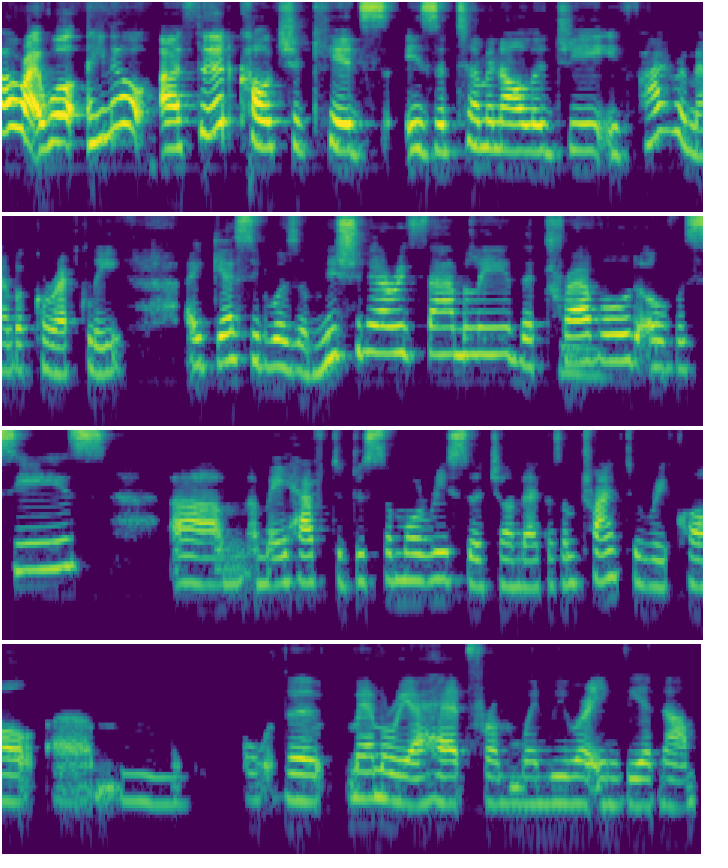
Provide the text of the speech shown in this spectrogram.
All right. Well, you know, uh, third culture kids is a terminology, if I remember correctly, I guess it was a missionary family that mm. traveled mm. overseas. Um, I may have to do some more research on that because I'm trying to recall um, mm. the memory I had from when we were in Vietnam.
